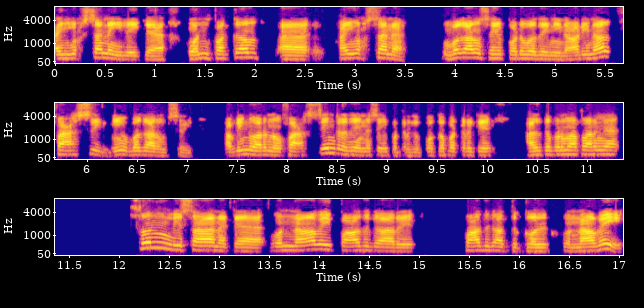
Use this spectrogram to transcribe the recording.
ஐயுஹ்சன இலைக்க. ஒன் பக்கம் ஐயுஹ்சன உபகாரம் செய்யப்படுவதை நீ நாடினால் ஃபாசில் நீ உபகாரம் செய். அப்படின்னு வரணும். ஃபாசின்றது என்ன செய்யப்பட்டிருக்கு? போக்கப்பட்டிருக்கு. அதுக்கப்புறமா பாருங்க. சுன் லிசானக. உன் நாவை பாதுகாறு பாதுகாத்துக்கொள். உன் நாவை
